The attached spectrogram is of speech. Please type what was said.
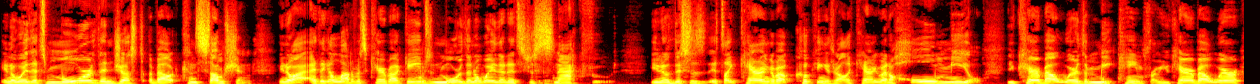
in a way that's more than just about consumption, you know, I, I think a lot of us care about games in more than a way that it's just snack food. You know, this is, it's like caring about cooking. It's about like caring about a whole meal. You care about where the meat came from. You care about where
